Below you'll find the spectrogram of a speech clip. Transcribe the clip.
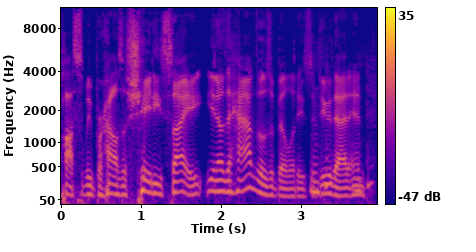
possibly browse a shady site, you know, to have those abilities to do Mhm. that. And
